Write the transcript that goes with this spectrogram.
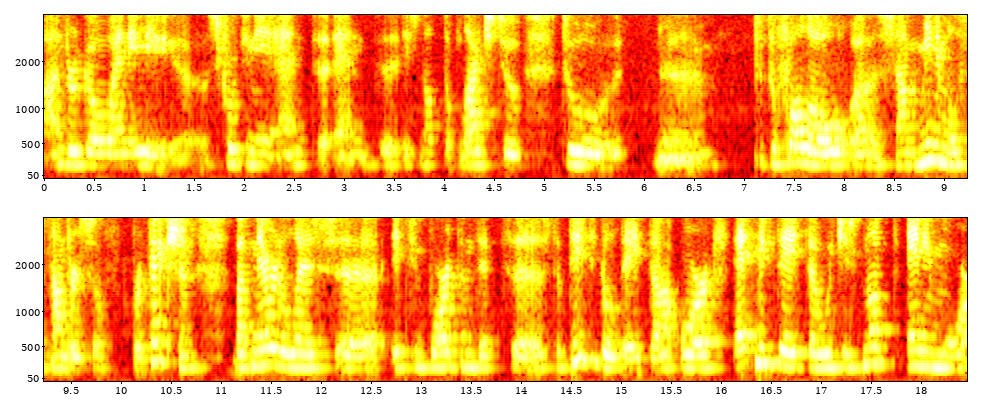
undergo any uh, scrutiny and and uh, is not obliged to to uh, to follow uh, some minimal standards of protection, but nevertheless, uh, it's important that uh, statistical data or ethnic data, which is not anymore,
